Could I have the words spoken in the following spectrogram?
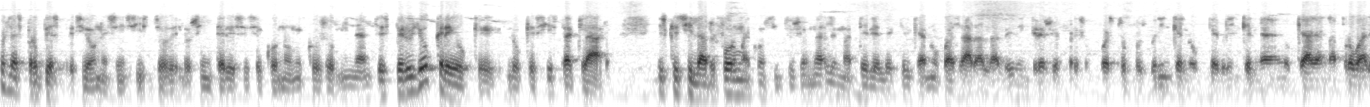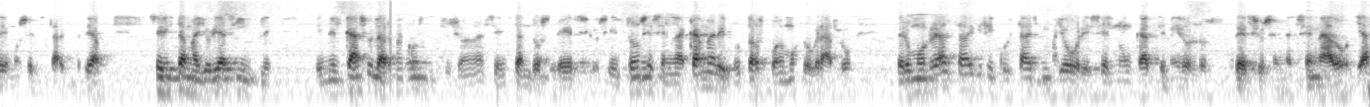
pues las propias presiones, insisto, de los intereses económicos dominantes, pero yo creo que lo que sí está claro es que si la reforma constitucional en materia eléctrica no pasara a la ley de ingreso y presupuesto, pues brinquen lo que brinquen, lo que hagan, aprobaremos, se necesita mayoría simple. En el caso de la reforma constitucional se necesitan dos tercios, y entonces en la Cámara de Diputados podemos lograrlo pero Monreal trae dificultades mayores. Él nunca ha tenido los tercios en el Senado y ha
